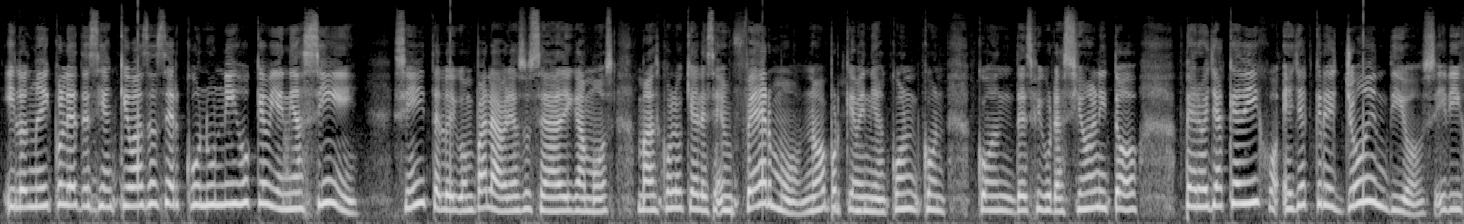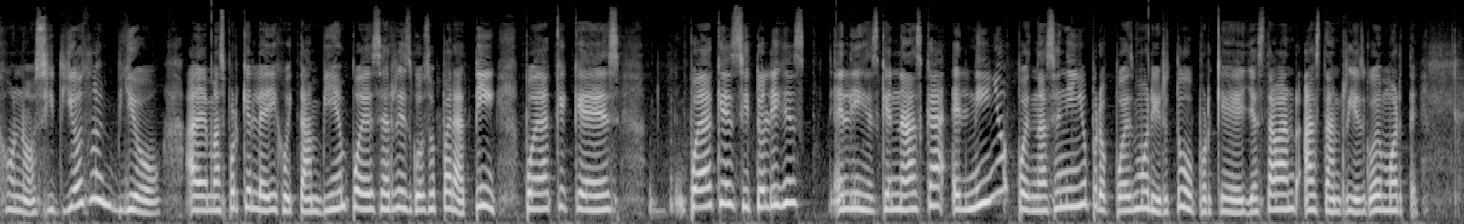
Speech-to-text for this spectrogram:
y los médicos les decían, ¿qué vas a hacer con un hijo que viene así? Sí, te lo digo en palabras, o sea, digamos, más coloquiales, enfermo, ¿no? Porque venía con, con, con desfiguración y todo. Pero ella que dijo, ella creyó en Dios y dijo, no, si Dios lo envió, además porque le dijo, y también puede ser riesgoso para ti, pueda que quedes, pueda que si tú eliges eliges que nazca el niño, pues nace niño, pero puedes morir tú, porque ella estaba hasta en riesgo de muerte.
